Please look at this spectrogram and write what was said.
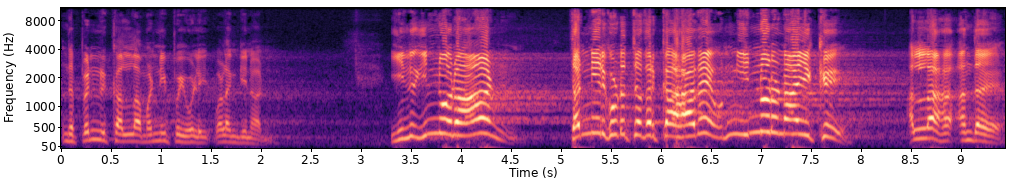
இந்த பெண்ணுக்கு அல்லாஹ் மன்னிப்பை வழங்கினான். இன்னு- இன்னொரு ஆண் தண்ணீர் கொடுத்ததற்காக அதே இன்னொரு நாய்க்கு அல்லாஹ் அந்த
